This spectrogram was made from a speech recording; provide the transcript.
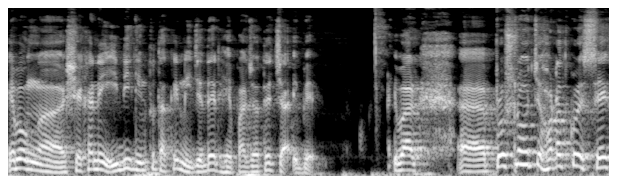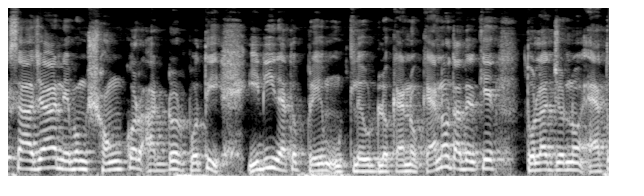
এবং সেখানে ইডি কিন্তু তাকে নিজেদের হেফাজতে চাইবে। এবার প্রশ্ন হচ্ছে, হঠাৎ করে শেখ শাহজাহান এবং শঙ্কর আড্ডোর প্রতি ইডির এত প্রেম উতলে উঠল কেন? কেন তাদেরকে তোলার জন্য এত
